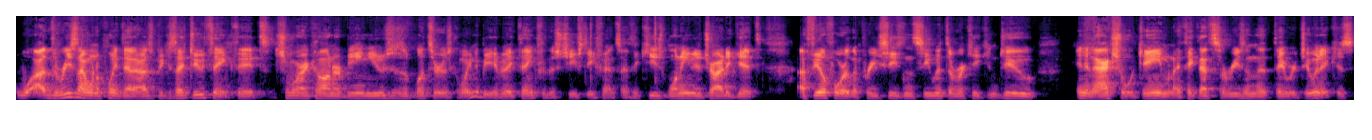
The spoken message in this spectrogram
well, uh, the reason I want to point that out is because I do think that Chamarri Conner being used as a blitzer is going to be a big thing for this Chiefs defense. I think he's wanting to try to get a feel for it in the preseason, see what the rookie can do in an actual game. And I think that's the reason that they were doing it because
